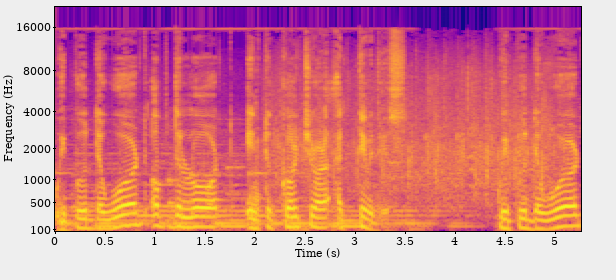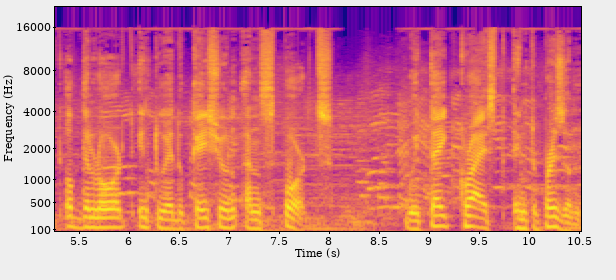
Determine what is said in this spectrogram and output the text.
We put the word of the Lord into cultural activities. We put the word of the Lord into education and sports. We take Christ into prison.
